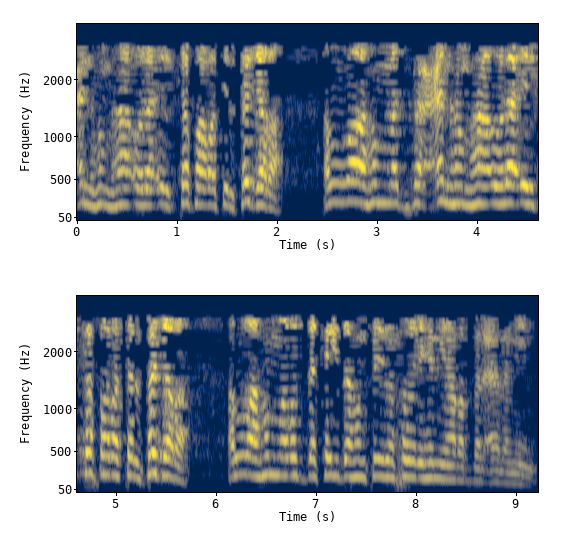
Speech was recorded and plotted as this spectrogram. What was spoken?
عنهم هؤلاء الكفرة الفجرة. اللهم ادفع عنهم هؤلاء الكفرة الفجرة. اللهم رد كيدهم في نحورهم يا رب العالمين.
